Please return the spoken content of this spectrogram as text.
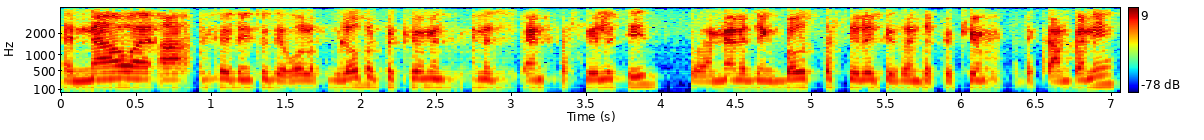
and now I I entered into the role of global procurement manager and facilities. So I'm managing both facilities and the procurement of the company.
